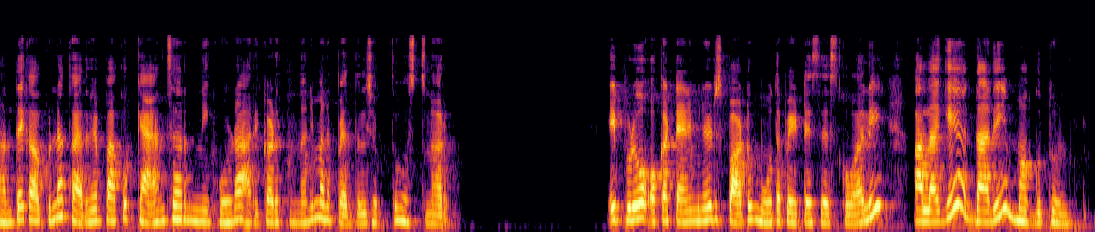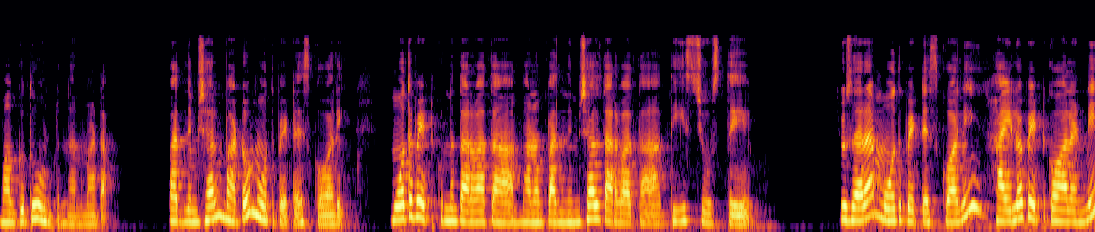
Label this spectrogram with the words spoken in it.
అంతేకాకుండా కరివేపాకు క్యాన్సర్ని కూడా అరికడుతుందని మన పెద్దలు చెప్తూ వస్తున్నారు. ఇప్పుడు ఒక టెన్ మినిట్స్ పాటు మూత పెట్టేసేసుకోవాలి. అలాగే దాని మగ్గుతూ మగ్గుతూ ఉంటుందన్నమాట. పది నిమిషాల పాటు మూత పెట్టేసుకోవాలి. మూత పెట్టుకున్న తర్వాత మనం పది నిమిషాల తర్వాత తీసి చూస్తే చూసారా? మూత పెట్టేసుకోవాలి. హైలో పెట్టుకోవాలండి.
